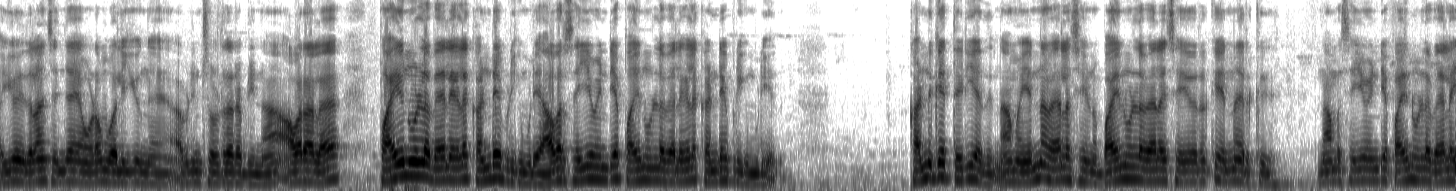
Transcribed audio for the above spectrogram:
ஐயோ இதெல்லாம் செஞ்சால் என் உடம்பு வலிக்குங்க அப்படின்னு சொல்கிறாரு அப்படின்னா அவரால் பயனுள்ள வேலைகளை கண்டே பிடிக்க முடியாது. அவர் செய்ய வேண்டிய பயனுள்ள வேலைகளை கண்டே பிடிக்க முடியாது. கண்ணுக்கே தெரியாது. நாம் என்ன வேலை செய்யணும்? பயனுள்ள வேலை செய்வதற்கு என்ன இருக்குது நாம் செய்ய வேண்டிய பயனுள்ள வேலை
